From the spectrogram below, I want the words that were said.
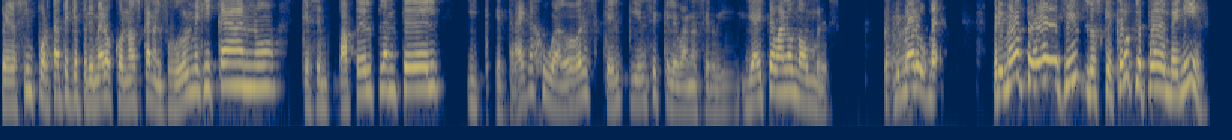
pero es importante que primero conozcan el fútbol mexicano, que se empape del plantel y que traiga jugadores que él piense que le van a servir. Y ahí te van los nombres. Primero, primero te voy a decir los que creo que pueden venir,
